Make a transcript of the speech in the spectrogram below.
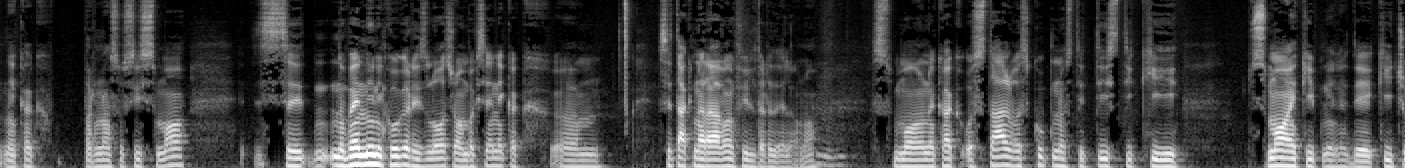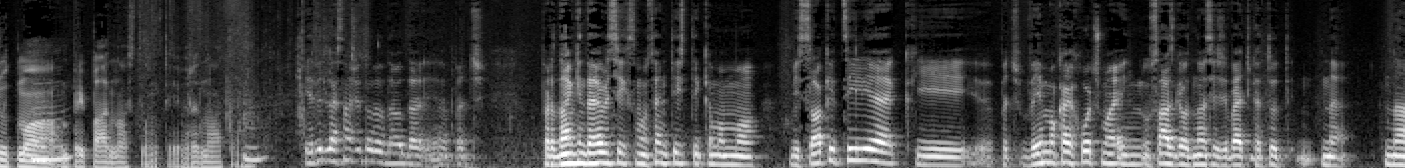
nekako pri nas vsi smo, se noben ni nikogar izločil, ampak se je nekako um, se tak naraven filter delal. No. Smo nekako ostali v skupnosti tisti, ki smo ekipni ljudje, ki čutimo mm. pripadnost in te vrednote. Mm. Jaz videl sem še to, da, da, da je pač pri Dunkin Devilsih smo vsem tisti, ki imamo visoke cilje, ki eh, pač vemo, kaj hočemo in vsakega od nas je že večkrat tudi na, na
